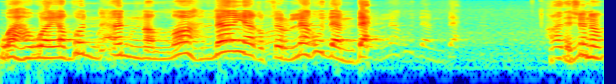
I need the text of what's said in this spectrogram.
وهو يظن أن الله لا يغفر له ذنبه. هذا شنو؟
